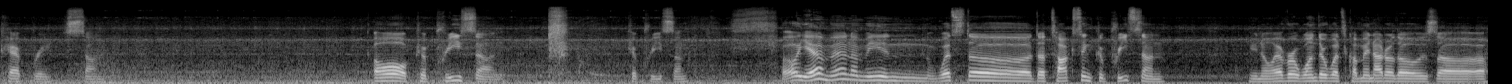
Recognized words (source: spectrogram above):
Capri Sun. Oh, Capri Sun. Capri Sun. Oh yeah, man. I mean, what's the the toxin Capri Sun? You know, ever wonder what's coming out of those uh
